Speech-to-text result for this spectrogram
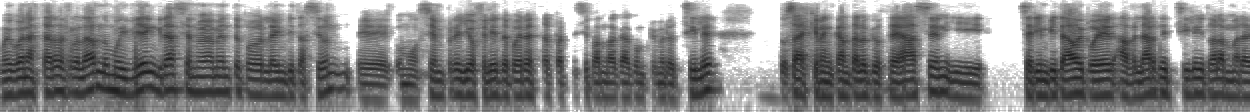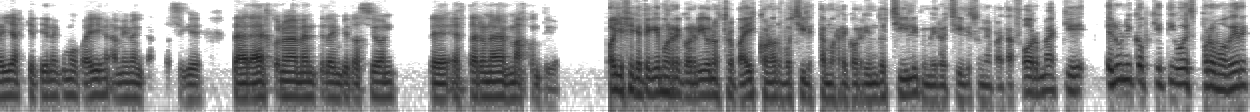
Muy buenas tardes, Rolando. Muy bien, gracias nuevamente por la invitación. Eh, como siempre, yo feliz de poder estar participando acá con Primero Chile. Tú sabes que me encanta lo que ustedes hacen y ser invitado y poder hablar de Chile y todas las maravillas que tiene como país, a mí me encanta. Así que te agradezco nuevamente la invitación de estar una vez más contigo. Oye, fíjate que hemos recorrido nuestro país con Orbo Chile, estamos recorriendo Chile. Primero Chile es una plataforma que el único objetivo es promover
